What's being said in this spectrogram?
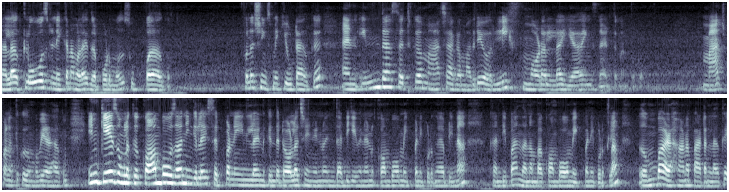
நல்லா க்ளோஸ்டு நெக்க நம்மளால் இதில் போடும்போது சூப்பராக இருக்கும். ஃபினிஷிங்ஸுமே க்யூட்டாக இருக்குது அண்ட் இந்த செட்டுக்கு மேட்ச் ஆகிற மாதிரி ஒரு லீஃப் மாடலில் இயரிங்ஸ் நான் எடுத்துனதுக்கும் மேட்ச் பண்ணதுக்கு ரொம்பவே அழகாக இருக்கும். இன்கேஸ் உங்களுக்கு காம்போஸாக நீங்களே செட் பண்ணி இல்லை எனக்கு இந்த டாலர் செயின் வேணும் இந்த அடிக்கை வேணும்னு காம்போவை மேக் பண்ணி கொடுங்க அப்படின்னா கண்டிப்பாக இந்த நம்ம காம்போவை மேக் பண்ணி கொடுக்கலாம். ரொம்ப அழகான பேட்டர்னில் இருக்க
